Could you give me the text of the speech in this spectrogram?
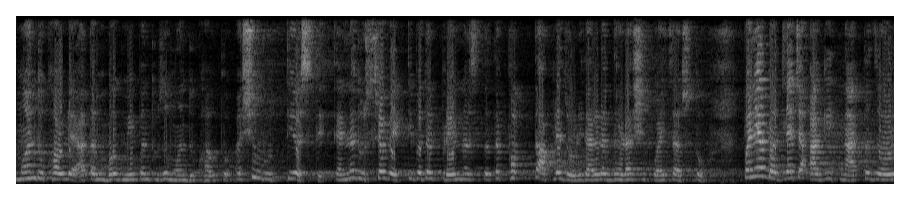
मन दुखावलंय आता बघ मी पण तुझं मन दुखावतो. अशी वृत्ती असते. त्यांना दुसऱ्या व्यक्तीबद्दल प्रेम नसतं तर फक्त आपल्या जोडीदाराला धडा शिकवायचा असतो. पण या बदल्याच्या आगीत नातं जळ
